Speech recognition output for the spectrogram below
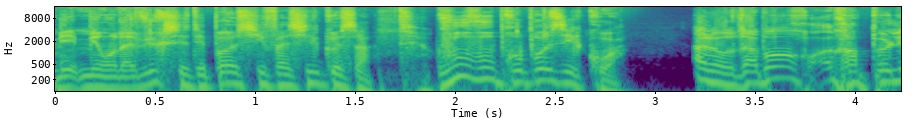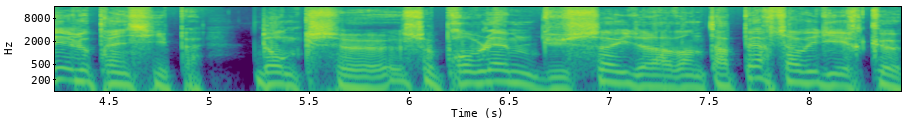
Mais mais on a vu que c'était pas aussi facile que ça. Vous vous proposez quoi? Alors d'abord, rappelez le principe. Donc ce, ce, problème du seuil de la vente à perte, ça veut dire que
